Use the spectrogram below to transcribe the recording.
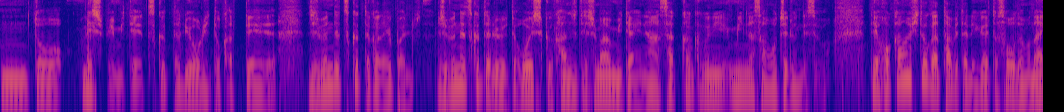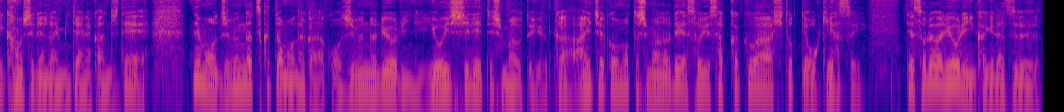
うんと、レシピ見て作った料理とかって、自分で作ったからやっぱり自分で作った料理って美味しく感じてしまうみたいな錯覚に皆さん落ちるんですよ。で、他の人が食べたら意外とそうでもないかもしれないみたいな感じで、でも自分が作ったものだからこう自分の料理に酔いしれてしまうというか、愛着を持ってしまうので、そういう錯覚は人って起きやすい。で、それは料理に限らず、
